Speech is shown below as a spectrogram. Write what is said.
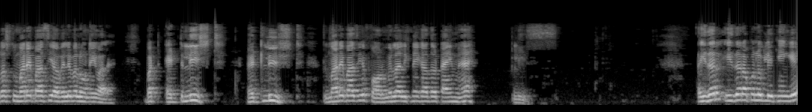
प्लस तुम्हारे पास ये अवेलेबल होने वाला है बट एटलीस्ट एटलीस्ट तुम्हारे पास ये फॉर्मूला लिखने का तो टाइम है प्लीज़ इधर इधर अपन लोग लिखेंगे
